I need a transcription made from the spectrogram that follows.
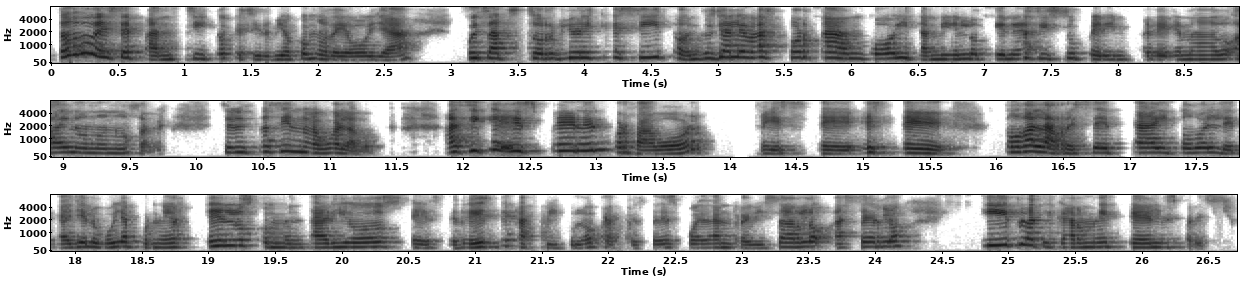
todo ese pancito que sirvió como de olla, pues absorbió el quesito, entonces ya le vas cortando y también lo tiene así súper impregnado. Ay, no, no, no, se me está haciendo agua la boca. Así que esperen, por favor, este, este, toda la receta y todo el detalle lo voy a poner en los comentarios este, de este capítulo para que ustedes puedan revisarlo, hacerlo y platicarme qué les pareció.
